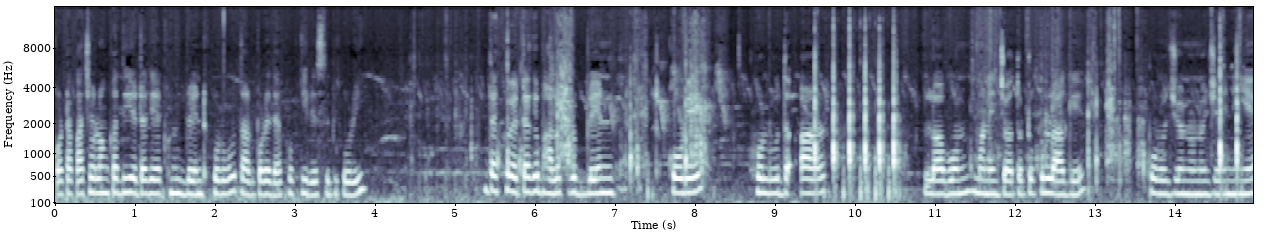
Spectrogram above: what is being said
কটা কাঁচা লঙ্কা দিয়ে এটাকে এখন ব্লেন্ড করব, তারপরে দেখো কি রেসিপি করি। দেখো এটাকে ভালো করে ব্লেন্ড করে হলুদ আর লবণ মানে যতটুকু লাগে প্রয়োজন অনুযায়ী নিয়ে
